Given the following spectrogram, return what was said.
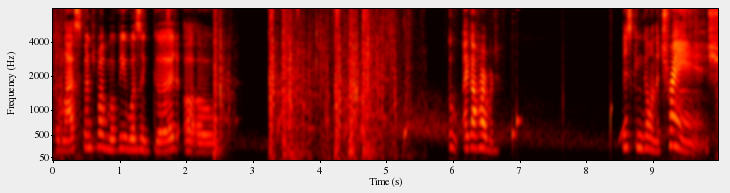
The last SpongeBob movie wasn't good? Uh-oh. Ooh, I got Harvard. This can go in the trash.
